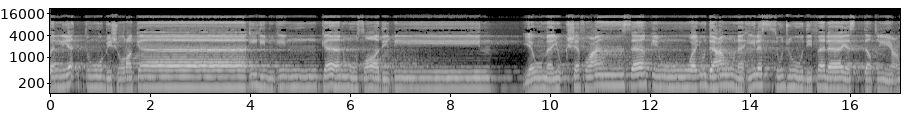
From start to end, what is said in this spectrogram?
فَلْيَأْتُوا بِشُرَكَائِهِمْ إِن كَانُوا صَادِقِينَ. يَوْمَ يُكْشَفُ عَن سَاقٍ وَيُدْعَوْنَ إِلَى السُّجُودِ فَلَا يَسْتَطِيعُونَ.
